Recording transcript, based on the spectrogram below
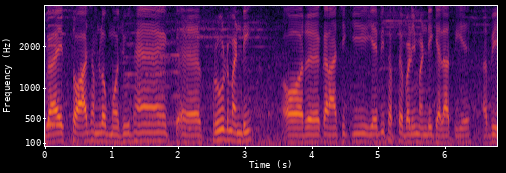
गाइस तो आज हम लोग मौजूद हैं फ्रूट मंडी और कराची की ये भी सबसे बड़ी मंडी कहलाती है। अभी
